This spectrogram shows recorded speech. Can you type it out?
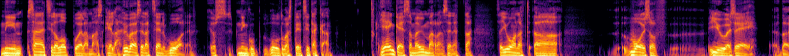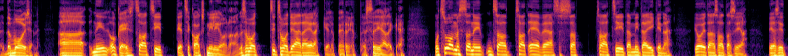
niin sä et sitä loppuelämääsi elä. Hyvä, jos elät sen vuoden, jos niin kuin luultavasti et sitäkään. Jenkeissä mä ymmärrän sen, että sä juonat uh, Voice of USA, tai The Voicen. Uh, niin okei, sit saat siitä, tiedätkö, kaksi miljoonaa. Niin sä voit, sit sä voit jäädä eläkkeelle periaatteessa sen jälkeen. Mutta Suomessa niin sä oot, sä oot EVS, saat siitä mitä ikinä, joitain satasia. Ja sit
